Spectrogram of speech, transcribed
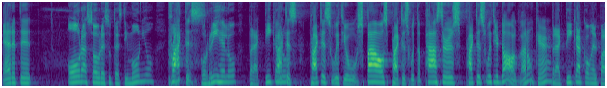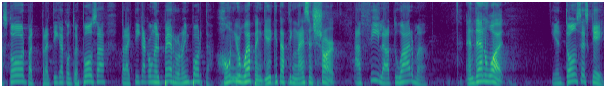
edit it, Ora sobre su testimonio, practice. corrígelo, practícalo. Practice. practice with your spouse, practice with the pastors, practice with your dog. I don't care. Practica con el pastor, pa- practica con tu esposa, practica con el perro, no importa. Hone your weapon. Get get that thing nice and sharp. Afila tu arma. And then what? Y entonces, ¿qué?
